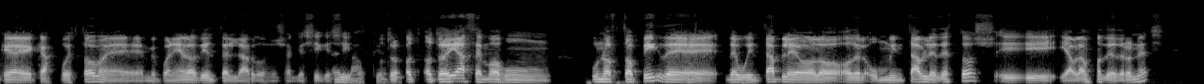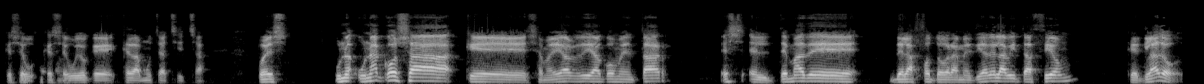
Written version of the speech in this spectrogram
que- que has puesto me, me ponían los dientes largos, o sea que sí, que sí. Otro, ot- otro día hacemos un, un off topic de, de Wintable o, lo- o de un Wintable de estos y, y hablamos de drones, que, se- que seguro que, que da mucha chicha. Pues una, una cosa que se me había olvidado comentar es el tema de, de la fotogrametría de la habitación, que claro,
